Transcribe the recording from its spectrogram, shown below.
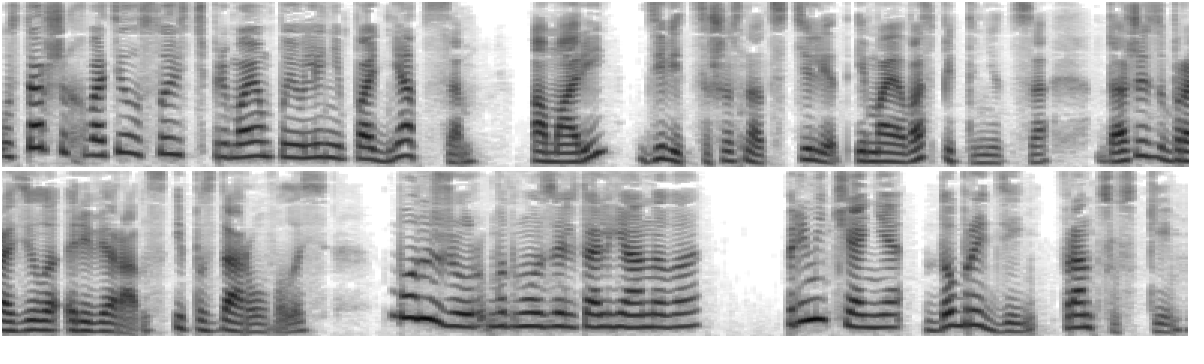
У старших хватило совести при моем появлении подняться, а Мари, девица 16 лет и моя воспитанница, даже изобразила реверанс и поздоровалась. «Bonjour, mademoiselle Тальянова!» Примечание «Добрый день», французский.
